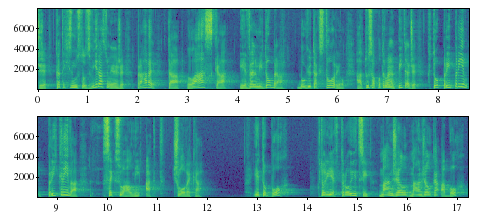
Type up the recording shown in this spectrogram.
Čiže katechizmus to zvýrazňuje, že práve tá láska je veľmi dobrá. Boh ju tak stvoril. A tu sa potrebujeme pýtať, že kto prikrýva sexuálny akt človeka? Je to Boh ktorý je v trojici manžel, manželka a Boh,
